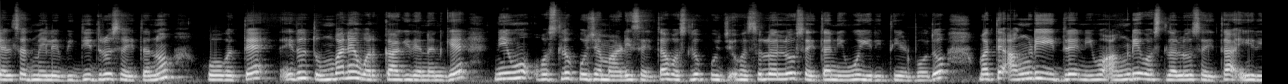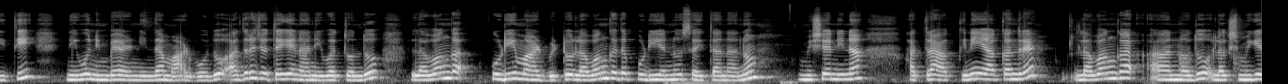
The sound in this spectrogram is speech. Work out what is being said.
ಕೆಲಸದ ಮೇಲೆ ಬಿದ್ದಿದ್ರೂ ಸಹಿತನೂ ಹೋಗುತ್ತೆ. ಇದು ತುಂಬಾ ವರ್ಕ್ ಆಗಿದೆ ನನಗೆ. ನೀವು ಹೊಸಲು ಪೂಜೆ ಮಾಡಿ ಸಹಿತ, ಹೊಸಲು ಪೂಜೆ, ಹೊಸಲಲ್ಲೂ ಸಹಿತ ನೀವು ಈ ರೀತಿ ಇಡ್ಬೋದು. ಮತ್ತು ಅಂಗಡಿ ಇದ್ದರೆ ನೀವು ಅಂಗಡಿ ಹೊಸಲಲ್ಲೂ ಸಹಿತ ಈ ರೀತಿ ನೀವು ನಿಂಬೆಹಣ್ಣಿಂದ ಮಾಡ್ಬೋದು. ಅದರ ಜೊತೆಗೆ ನಾನು ಇವತ್ತೊಂದು ಲವಂಗ ಪುಡಿ ಮಾಡಿಬಿಟ್ಟು, ಲವಂಗದ ಪುಡಿಯನ್ನು ಸಹಿತ ನಾನು ಮಿಷನಿನ ಹತ್ತಿರ ಹಾಕ್ತೀನಿ. ಯಾಕಂದರೆ ಲವಂಗ ಅನ್ನೋದು ಲಕ್ಷ್ಮಿಗೆ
